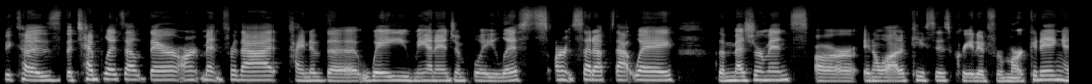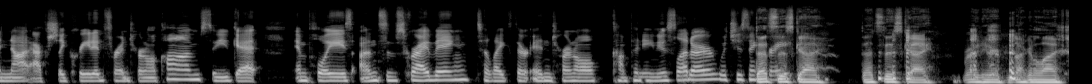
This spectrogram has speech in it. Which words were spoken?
because the templates out there aren't meant for that. Kind of the way you manage employee lists aren't set up that way. The measurements are, in a lot of cases, created for marketing and not actually created for internal comms. So you get employees unsubscribing to like their internal company newsletter, which isn't That's great. this guy. That's this guy right here. Not gonna lie.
